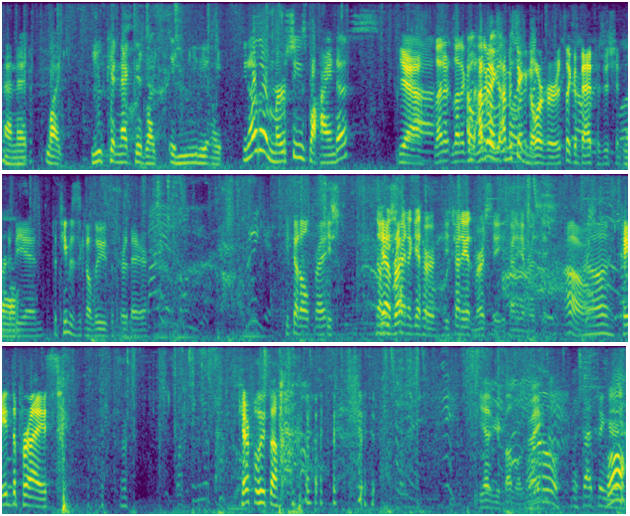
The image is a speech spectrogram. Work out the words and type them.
and it like you connected like immediately. You know there are mercies behind us. Yeah. Let her, let her go. I'm, let I'm, her gonna, go, I'm her just go, let ignore her. It's like a bad position one. to be in. The team is just gonna lose with her there. Barriers on you. Bring it. He's got ult, right? She's, no, Yeah, he's right- trying to get her. He's trying to get Mercy. He's trying to get Mercy. Oh. Uh, paid the price. Watching your back. Careful, Utham. You have your bubbles, right? Oh, my fat finger. Oh,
